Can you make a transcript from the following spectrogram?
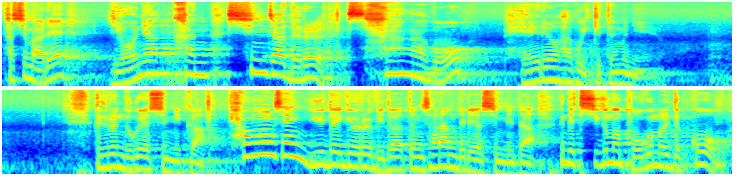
다시 말해 연약한 신자들을 사랑하고 배려하고 있기 때문이에요. 그들은 누구였습니까? 평생 유대교를 믿어왔던 사람들이었습니다. 근데 지금은 복음을 듣고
